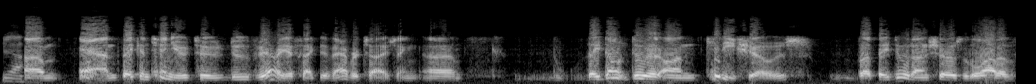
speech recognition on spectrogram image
Yeah. Um, and they continue to do very effective advertising. Uh, they don't do it on kiddie shows but they do it on shows that a lot of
